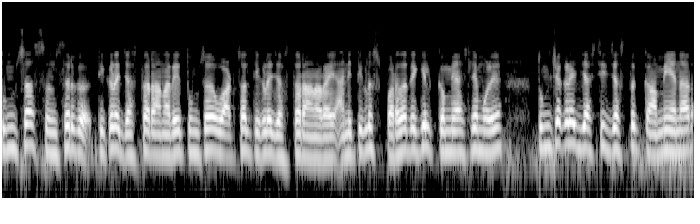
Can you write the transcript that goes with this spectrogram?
तुमचा संसर्ग तिकडे जास्त राहणार आहे तुमचं वाटचाल तिकडे जास्त राहणार आहे आणि तिकडे स्पर्धा देखील कमी असल्यामुळे तुमच्याकडे जास्तीत जास्त कामे येणार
